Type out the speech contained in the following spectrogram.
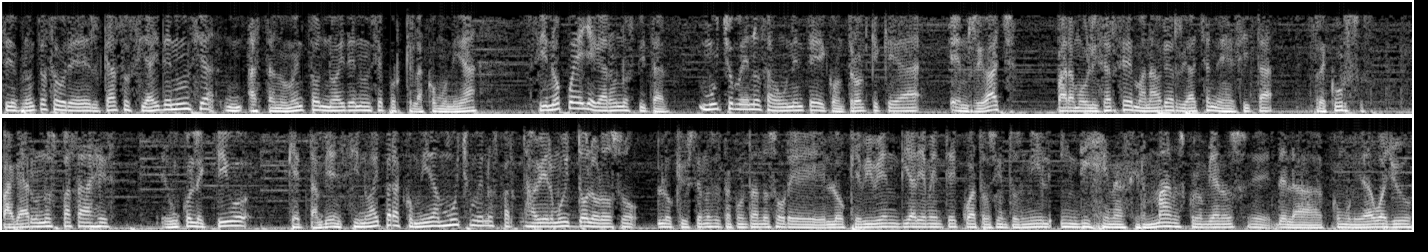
si me pregunta sobre el caso, si hay denuncia, hasta el momento no hay denuncia porque la comunidad, si no puede llegar a un hospital, mucho menos a un ente de control que queda en Ribacha. Para movilizarse de Manabre a Ribacha necesita recursos, pagar unos pasajes, un colectivo que también, si no hay para comida, mucho menos para... Javier, muy doloroso lo que usted nos está contando sobre lo que viven diariamente 400 mil indígenas, hermanos colombianos eh, de la comunidad Guayú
